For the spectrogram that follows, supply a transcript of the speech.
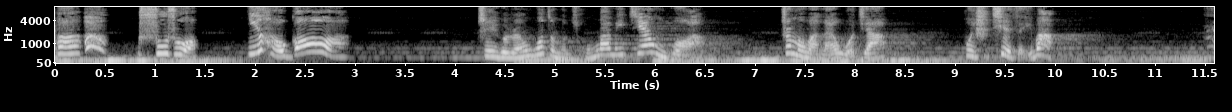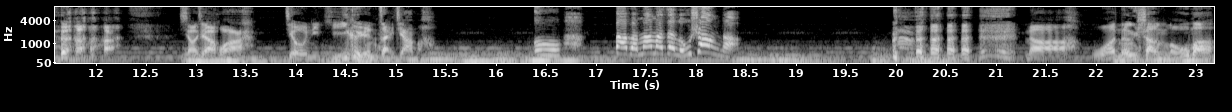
啊，叔叔，你好高啊！这个人我怎么从来没见过啊？这么晚来我家。会是窃贼吧？哈哈哈哈！小家伙，就你一个人在家吗？哦，爸爸妈妈在楼上呢。哈哈哈哈！那我能上楼吗？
